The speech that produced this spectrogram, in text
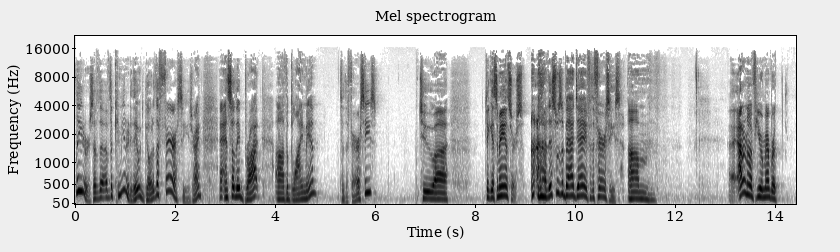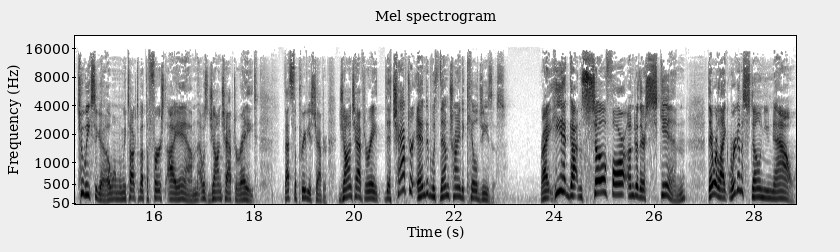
leaders of the, of the community. They would go to the Pharisees, right? And, so they brought uh, the blind man to the Pharisees to, uh, to get some answers. this was a bad day for the Pharisees. Um, I don't know if you remember two weeks ago when we talked about the first I am, that was John chapter 8. That's the previous chapter. John chapter 8, the chapter ended with them trying to kill Jesus right? He had gotten so far under their skin, they were like, We're going to stone you now,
